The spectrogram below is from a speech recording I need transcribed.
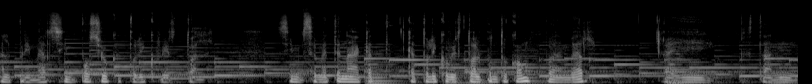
al primer simposio católico virtual. Si se meten a católicovirtual.com pueden ver, ahí están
